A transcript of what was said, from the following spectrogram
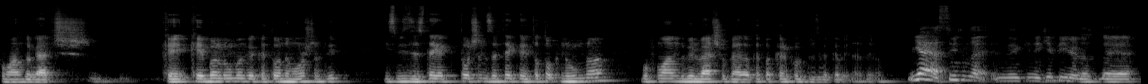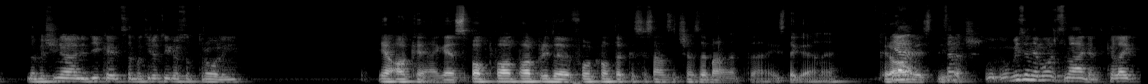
po mojem drugače, kaj, kaj bolj neumnega, ker to ne moreš narediti. In se mi zdi, da tega, točno zaradi tega, ker je to tako neumno, bo po mojem dobil več ogledov, kot pa karkoli drugega, kar bi naredil. Ja, jaz mislim, da nek- nekje piše, da, da je da večina ljudi, ki sabotirajo to igro, so troli. Ja, ok, I guess. Pa, pa, pa pride folk noter, ki se sam začne zabavati uh, iz tega, ne. Ker Ja, obvesti pač. v, v bistvu ne moreš zmagati, ker like,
